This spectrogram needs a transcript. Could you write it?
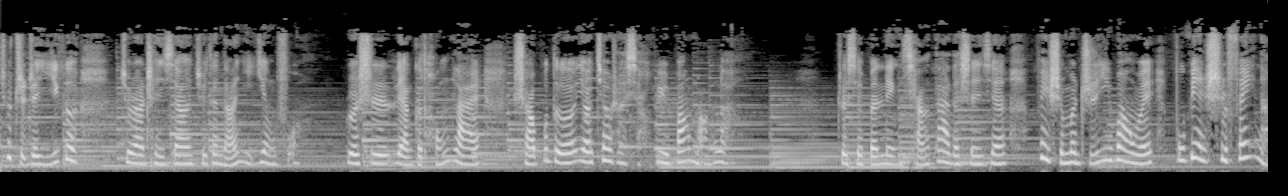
就指着一个，就让沉香觉得难以应付。若是两个同来，少不得要叫上小玉帮忙了。这些本领强大的神仙，为什么执意妄为，不辨是非呢？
